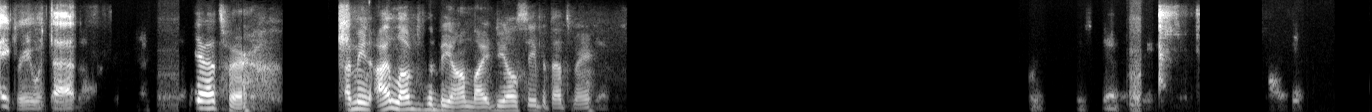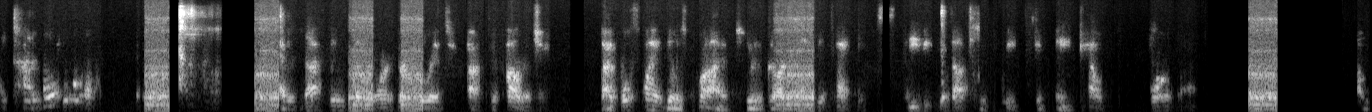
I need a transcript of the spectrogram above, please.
I agree with that. Yeah, that's fair. I mean, I loved the Beyond Light DLC, but that's me. Had it not for the work of forensic toxicology, I will find those crimes would have gone undetected, leaving the doctor weak to main count for that. I'm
